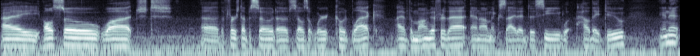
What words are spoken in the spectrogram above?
I also watched uh, the first episode of Cells at Work Code Black. I have the manga for that, and I'm excited to see wh- how they do in it.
